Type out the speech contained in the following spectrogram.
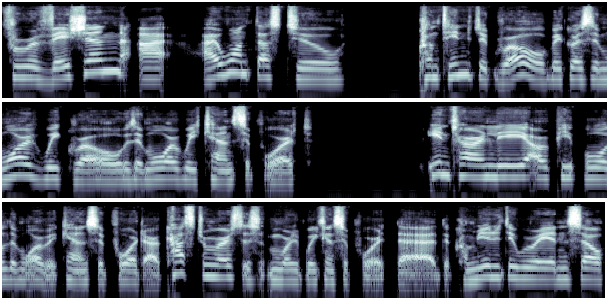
For revision, I, I want us to continue to grow because the more we grow, the more we can support internally our people, the more we can support our customers, the more we can support the, the community we're in. So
